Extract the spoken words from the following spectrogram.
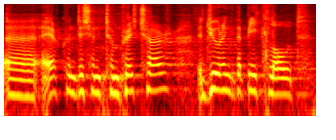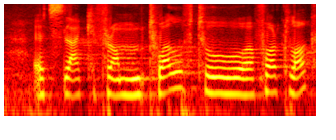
uh, air conditioned temperature during the peak load. It's like from 12 to uh, 4 o'clock.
